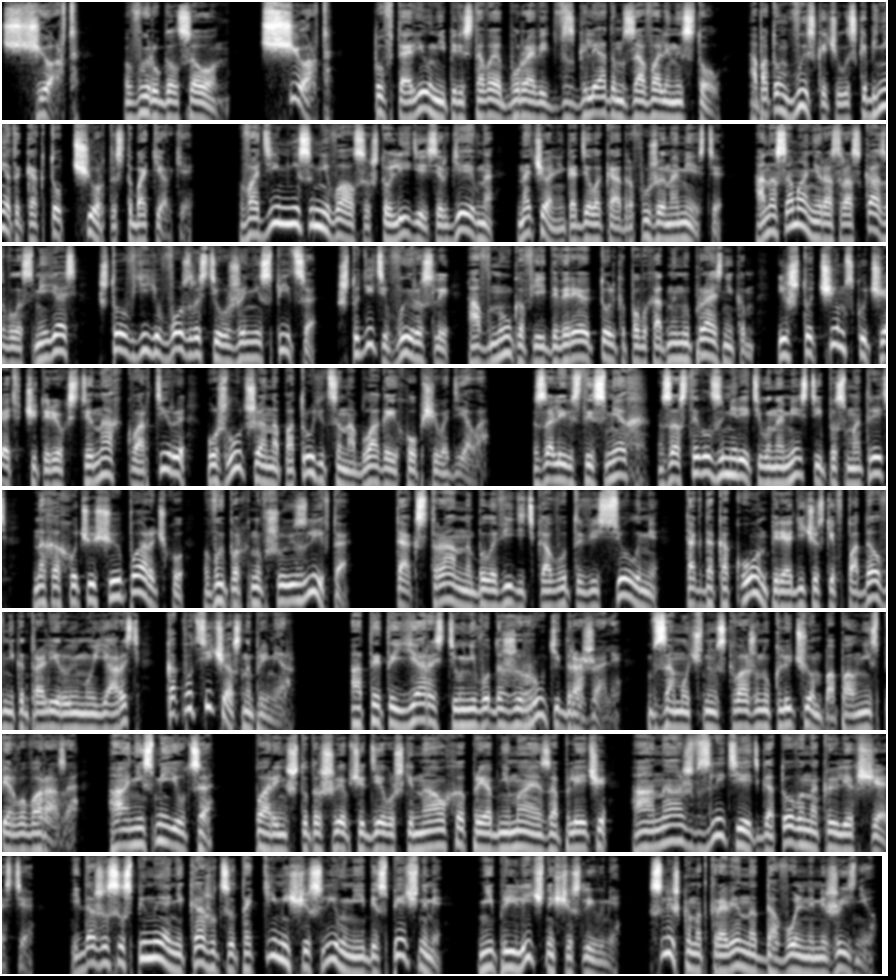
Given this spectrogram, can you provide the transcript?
«Черт!» — выругался он. «Черт!» — повторил, не переставая буравить взглядом заваленный стол, а потом выскочил из кабинета, как тот черт из табакерки. Вадим не сомневался, что Лидия Сергеевна, начальник отдела кадров, уже на месте. Она сама не раз рассказывала, смеясь, что в ее возрасте уже не спится, что дети выросли, а внуков ей доверяют только по выходным и праздникам, и что чем скучать в четырех стенах квартиры, уж лучше она потрудится на благо их общего дела. Заливистый смех заставил замереть его на месте и посмотреть на хохочущую парочку, выпорхнувшую из лифта. Так странно было видеть кого-то веселыми, тогда как он периодически впадал в неконтролируемую ярость, как вот сейчас, например. От этой ярости у него даже руки дрожали. В замочную скважину ключом попал не с первого раза. А они смеются. Парень что-то шепчет девушке на ухо, приобнимая за плечи, а она аж взлететь готова на крыльях счастья. И даже со спины они кажутся такими счастливыми и беспечными, неприлично счастливыми, слишком откровенно довольными жизнью.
